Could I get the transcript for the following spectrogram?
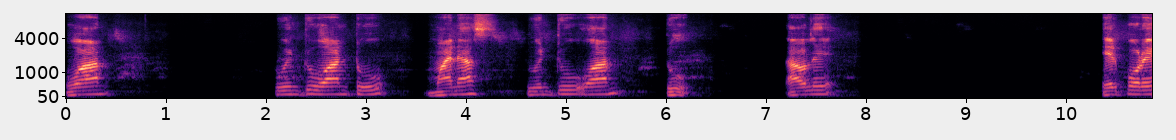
one two into one two minus two into one two তাহলে এরপরে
